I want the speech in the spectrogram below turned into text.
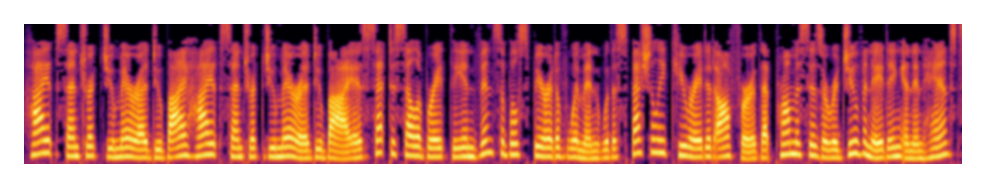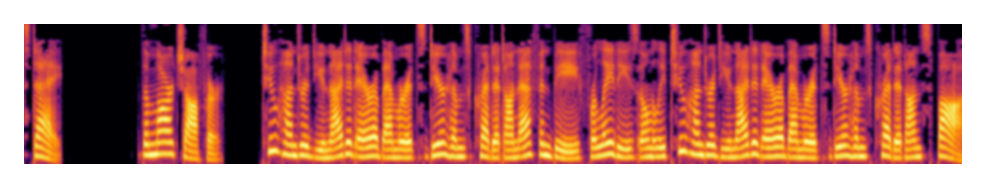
Hyatt Centric Jumeirah Dubai Hyatt Centric Jumeirah Dubai is set to celebrate the invincible spirit of women with a specially curated offer that promises a rejuvenating and enhanced stay. The March offer. 200 United Arab Emirates dirhams credit on F&B for ladies only 200 United Arab Emirates dirhams credit on spa.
